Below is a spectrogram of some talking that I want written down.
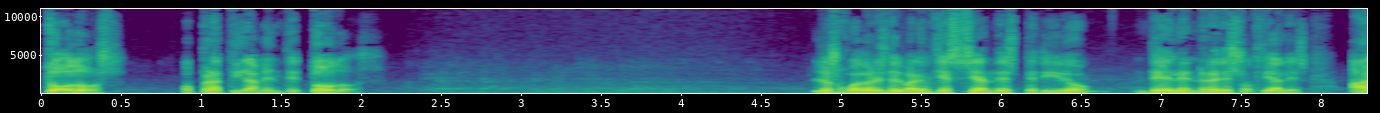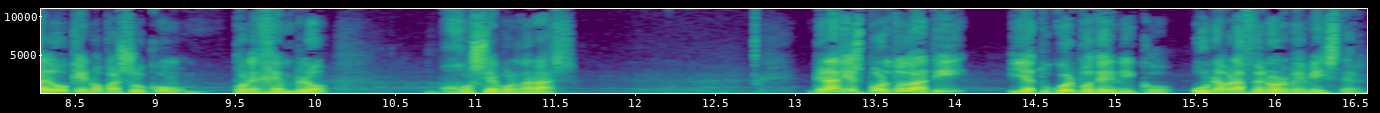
todos, o prácticamente todos, los jugadores del Valencia se han despedido de él en redes sociales. Algo que no pasó con, por ejemplo, José Bordalás. Gracias por todo a ti y a tu cuerpo técnico. Un abrazo enorme, mister.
